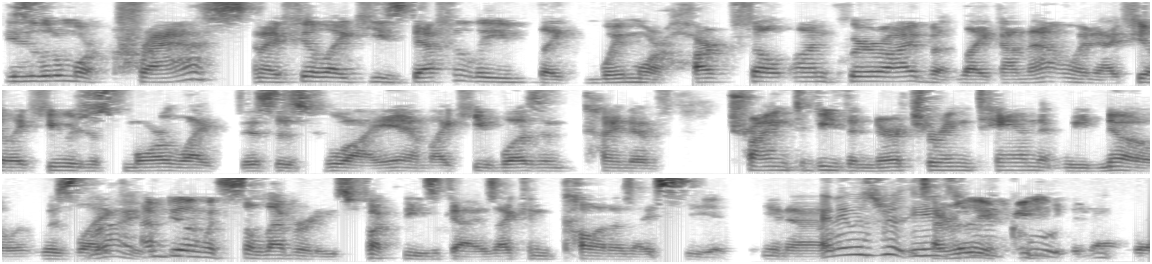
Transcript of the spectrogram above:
He's a little more crass, and I feel like he's definitely like way more heartfelt on Queer Eye. But like on that one, I feel like he was just more like, "This is who I am." Like he wasn't kind of trying to be the nurturing tan that we know. It was like, Right. "I'm dealing with celebrities. Fuck these guys. I can call it as I see it." You know. and it was really, So I really really cool. appreciated that. yeah.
